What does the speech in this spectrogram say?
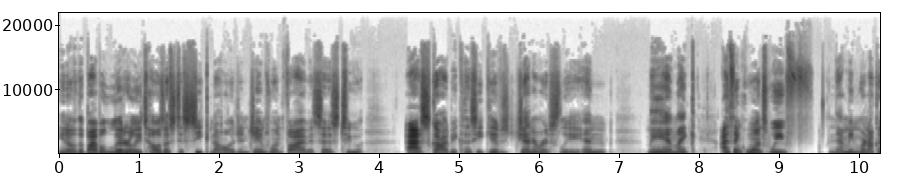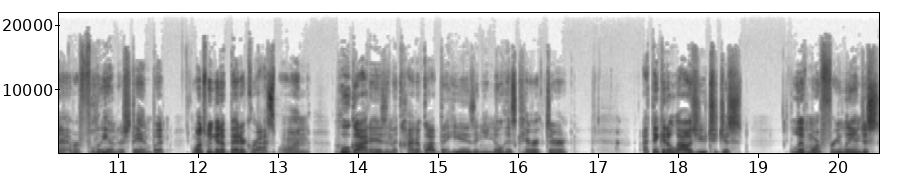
you know, the Bible literally tells us to seek knowledge. In James 1 5, it says to ask God because he gives generously. And man, like, I think once we I mean, we're not going to ever fully understand, but once we get a better grasp on who God is and the kind of God that He is, and you know His character, I think it allows you to just live more freely and just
